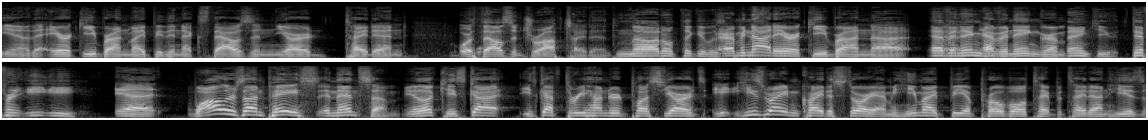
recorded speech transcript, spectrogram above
you know that Eric Ebron might be the next thousand yard tight end or thousand drop tight end. No, I don't think it was. I mean, not Eric Ebron. Uh, Evan Ingram. Uh, Evan Engram. Thank you. Different EE. Yeah, Waller's on pace and then some. You know, look, he's got he's got 300 plus yards. He, he's writing quite a story. I mean, he might be a Pro Bowl type of tight end. He is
